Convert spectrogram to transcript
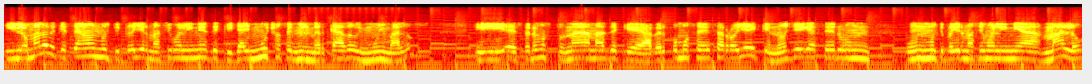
Y lo malo de que sea un multiplayer masivo en línea es de que ya hay muchos en el mercado y muy malos. Y esperemos pues nada más de que a ver cómo se desarrolla y que no llegue a ser un, un multiplayer masivo en línea malo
